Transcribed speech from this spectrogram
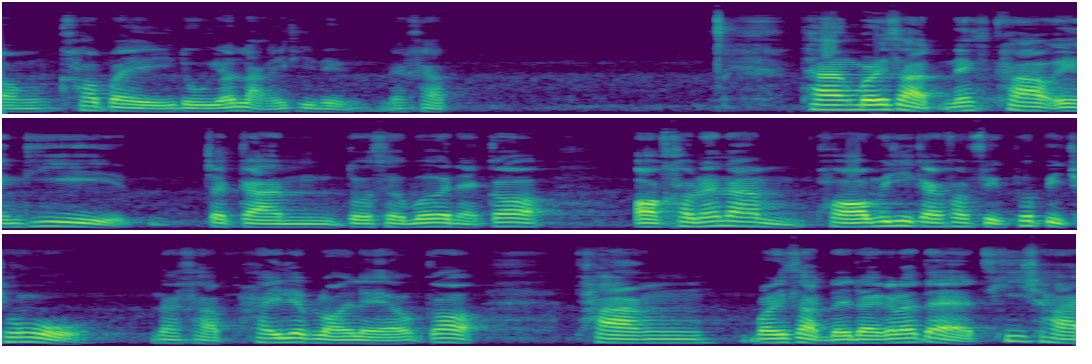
ลองเข้าไปดูย้อนหลังอีกทีหนึ่งนะครับ ทางบริษัท Nextcloud เองที่จัดการตัวเซิร์ฟเวอร์เนี่ยก็ออกคำแนะนำพร้อมวิธีการ config เพื่อปิดช่องโหว่นะครับให้เรียบร้อยแล้วก็ทางบริษัทใด ๆ ก็แล้วแต่ที่ใช้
